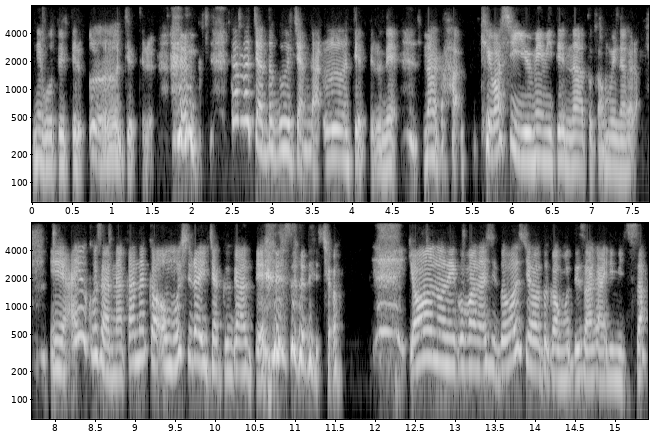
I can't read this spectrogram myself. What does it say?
寝言言ってる。うーって言ってる。たまちゃんとぐーちゃんがうーって言ってるね。なんかは、険しい夢見てんなとか思いながら。えー、あやこさんなかなか面白い着眼って、そうでしょ。今日の猫話どうしようとか思ってさ、帰り道さ、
